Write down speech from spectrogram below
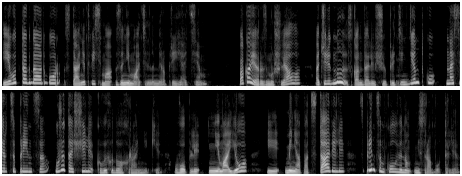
И вот тогда отбор станет весьма занимательным мероприятием. Пока я размышляла, очередную скандалющую претендентку на сердце принца уже тащили к выходу охранники – Вопли «не мое» и «меня подставили» с принцем Колвином не сработали.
